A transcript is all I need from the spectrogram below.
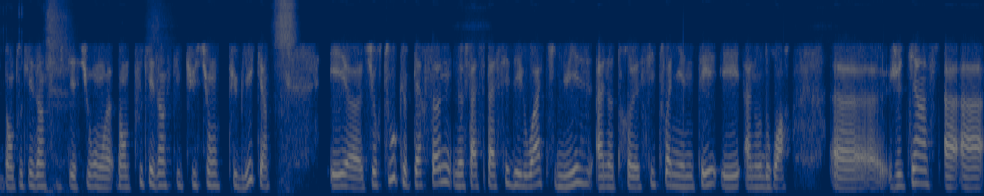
dans toutes les institutions, dans toutes les institutions publiques et euh, surtout que personne ne fasse passer des lois qui nuisent à notre citoyenneté et à nos droits. Euh, je tiens à,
